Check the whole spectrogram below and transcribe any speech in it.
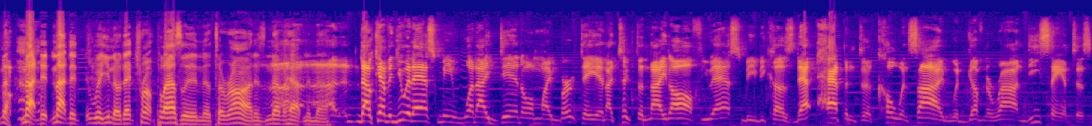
No, not that, not that. Well, you know that Trump Plaza in uh, Tehran is never happening now. Uh, now, Kevin, you had asked me what I did on my birthday, and I took the night off. You asked me because that happened to coincide with Governor Ron DeSantis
